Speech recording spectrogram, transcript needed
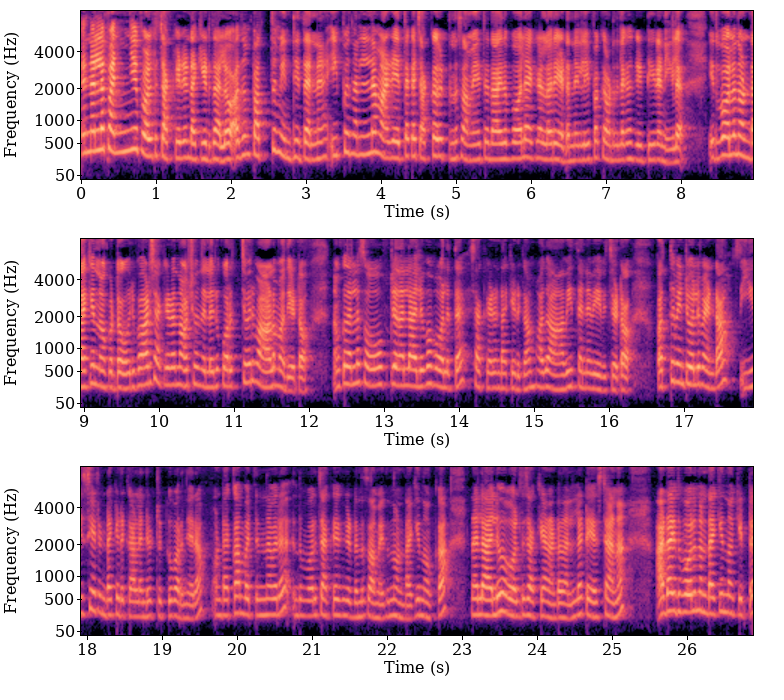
നല്ല പഞ്ഞി പോലത്തെ ചക്കയുടെ ഉണ്ടാക്കിയെടുത്താലോ? അതും പത്ത് മിനിറ്റിൽ തന്നെ. ഇപ്പോൾ നല്ല മഴയത്തൊക്കെ ചക്ക കിട്ടുന്ന സമയത്ത് ഇതാ ഇതുപോലെയൊക്കെ ഉള്ള ഒരു ഇടനെല്ലിപ്പൊക്കെ അവിടെ നിന്നൊക്കെ കിട്ടിയിട്ടുണ്ടെങ്കിൽ ഇതുപോലെ ഒന്ന് ഉണ്ടാക്കി നോക്കട്ടോ. ഒരുപാട് ചക്കയുടെ ആവശ്യമൊന്നുമില്ല ഒരു കുറച്ച് ഒരു വാള മതി കേട്ടോ. നമുക്ക് നല്ല സോഫ്റ്റ് നല്ല അലുവ പോലത്തെ ചക്കയുടെ ഉണ്ടാക്കിയെടുക്കാം. അത് ആവി തന്നെ വേവിച്ചേട്ടോ പത്ത് മിനിറ്റ് പോലും വേണ്ട. ഈസി ആയിട്ട് ഉണ്ടാക്കിയെടുക്കാനുള്ള എന്റെ ട്രിക്ക് പറഞ്ഞുതരാം. ഉണ്ടാക്കാൻ പറ്റുന്നവർ ഇതുപോലെ ചക്കയൊക്കെ കിട്ടുന്ന സമയത്ത് ഉണ്ടാക്കി നോക്കുക. നല്ല അലുവ പോലത്തെ ചക്കയാണ് കേട്ടോ. നല്ല ടേസ്റ്റാണ് അട ഇതുപോലെ ഉണ്ടാക്കി നോക്കിയിട്ട്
